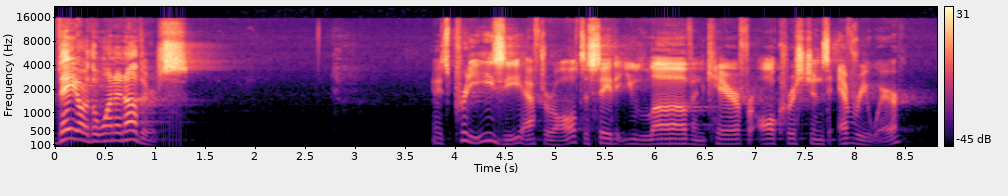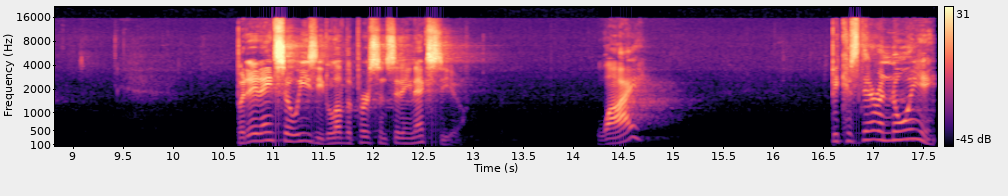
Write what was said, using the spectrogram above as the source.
They are the one. And it's pretty easy, after all, to say that you love and care for all Christians everywhere. But it ain't so easy to love the person sitting next to you. Why? Because they're annoying.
